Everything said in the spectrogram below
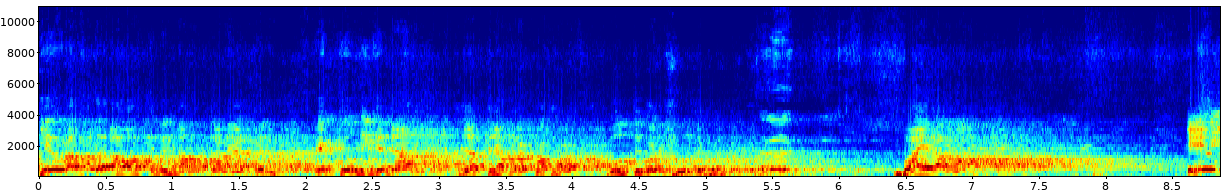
কেউ রাস্তার আওয়াজ দিবেন না কানে আসবেন একটু ওদিকে যান, যাতে আমরা কথা বলতে পারি, শুনতে পারি। ভাইয়ের আমার, এই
